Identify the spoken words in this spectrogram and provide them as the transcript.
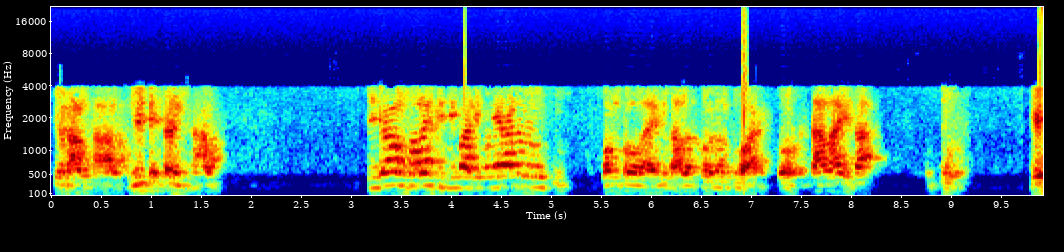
Dia tahu salah, ini saya sering salah. Jika orang soleh disifati pengiran itu lucu. Orang soleh itu salah orang tua, salah itu tak. Ya,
